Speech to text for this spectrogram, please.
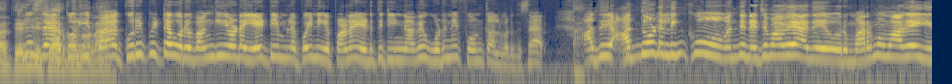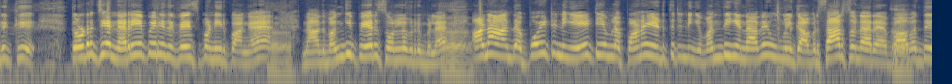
நான் தெரிஞ்சு ஷேர் பண்ணுறேன் குறிப்பிட்ட ஒரு வங்கியோட ஏடிஎம்ல போய் நீங்க பணம் எடுத்துட்டீங்கன்னாவே உடனே ஃபோன் கால் வருது சார். அது அதோட லிங்க்கும் வந்து நிஜமாவே அது ஒரு மர்மமாவே இருக்கு. தொடர்ச்சியா நிறைய பேர் இதை ஃபேஸ் பண்ணிருப்பாங்க. நான் அது வங்கி பேர் சொல்ல விரும்பல. ஆனா அந்த போயிட்டு நீங்க ஏடிஎம்ல பணம் எடுத்துட்டு நீங்க வந்தீங்கன்னாவே உங்களுக்கு அவர் சார் சொன்னாரு. வந்து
